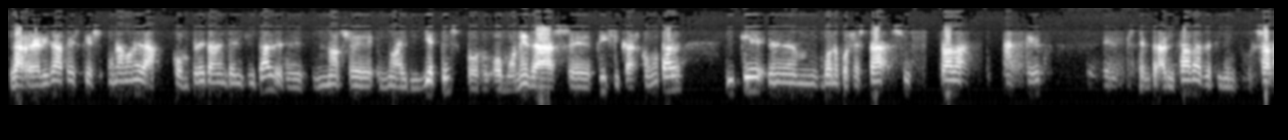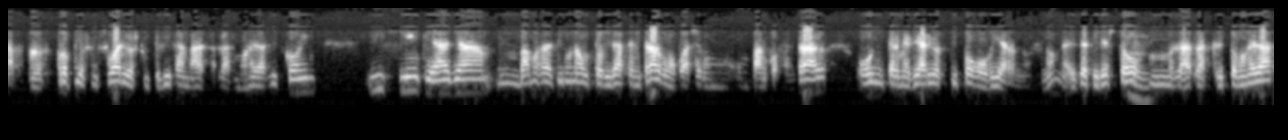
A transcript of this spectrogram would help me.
La realidad es que es una moneda completamente digital, es decir, no, se, no hay billetes o monedas eh, físicas como tal, y que, em, bueno, pues está sustentada eh, centralizada, es decir, impulsada por los propios usuarios que utilizan las, monedas Bitcoin y sin que haya, mm, vamos a decir, una autoridad central, como puede ser un banco central, o intermediarios tipo gobiernos, ¿no? Es decir, esto, mm. Mm, las criptomonedas,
